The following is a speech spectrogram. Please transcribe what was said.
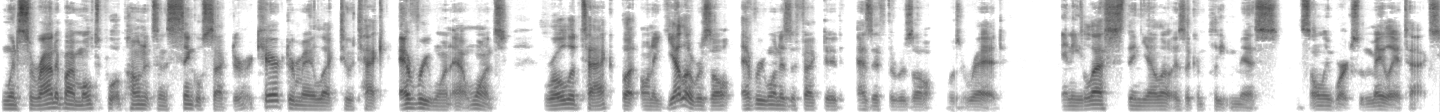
when surrounded by multiple opponents in a single sector, a character may elect to attack everyone at once. Roll attack, but on a yellow result, everyone is affected as if the result was red. Any less than yellow is a complete miss. This only works with melee attacks.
